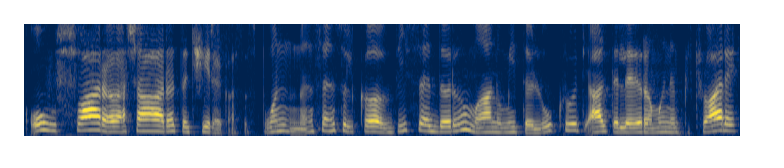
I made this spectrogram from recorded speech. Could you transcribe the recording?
o ușoară așa rătăcire, ca să spun, în sensul că vi se dărâmă anumite lucruri, altele rămân în picioare,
